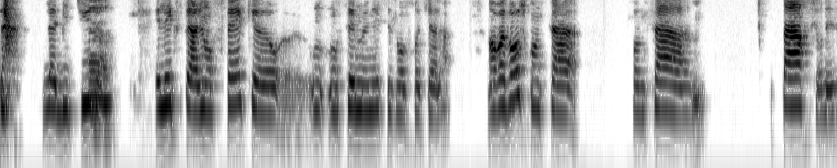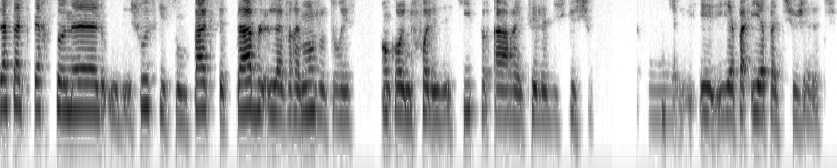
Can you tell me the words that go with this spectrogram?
l'habitude mmh. et l'expérience fait qu'on on sait mener ces entretiens-là. En revanche, quand ça, quand ça part sur des attaques personnelles ou des choses qui ne sont pas acceptables, là vraiment, j'autorise encore une fois les équipes à arrêter la discussion. Et il n'y a, pas, a pas de sujet là-dessus.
